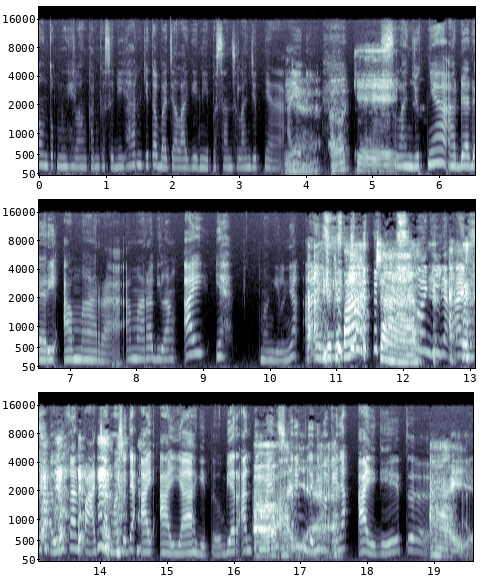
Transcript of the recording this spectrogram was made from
untuk menghilangkan kesedihan Kita baca lagi nih pesan selanjutnya Ayo Iya, nih oke. Selanjutnya ada dari Amara Amara bilang Ai Ya manggilnya Ah, Ai kayak pacar. Manggilnya Ai Bukan pacar Maksudnya Ai ayah gitu Biar anti Oh, mainstream Jadi ayah. makanya Ai gitu Ay,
